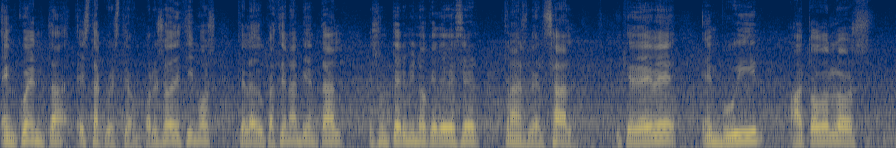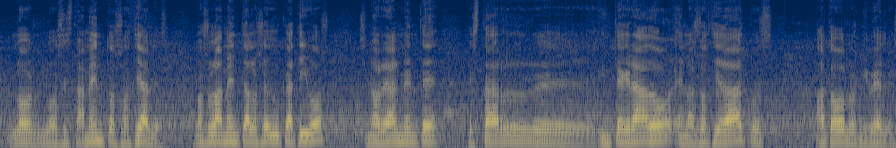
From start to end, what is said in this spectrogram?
en cuenta esta cuestión. Por eso decimos que la educación ambiental es un término que debe ser transversal y que debe embuir a todos los, los, estamentos sociales, no solamente a los educativos, sino realmente estar eh, integrado en la sociedad pues, a todos los niveles.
